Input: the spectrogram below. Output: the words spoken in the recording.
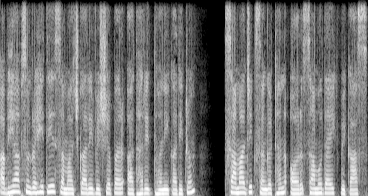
अभी आप सुन रहे थे समाज कार्य विषय पर आधारित ध्वनि कार्यक्रम, सामाजिक संगठन और सामुदायिक विकास।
